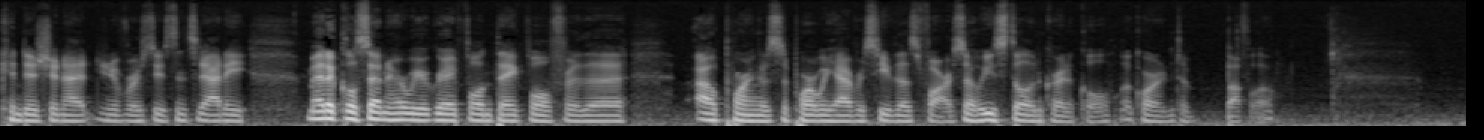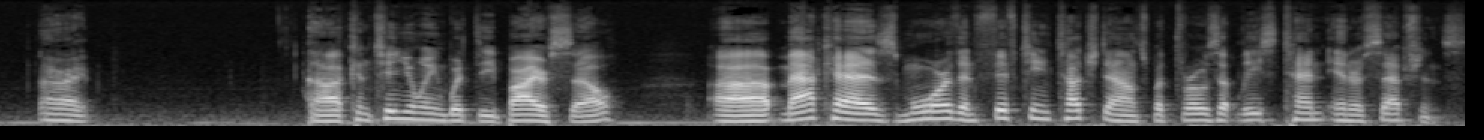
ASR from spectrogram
condition at University of Cincinnati Medical Center. We are grateful and thankful for the outpouring of support we have received thus far. So he's still in critical, according to Buffalo. All right. Uh, continuing with the buy or sell. Uh, Mac has more than 15 touchdowns, but throws at least 10 interceptions.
